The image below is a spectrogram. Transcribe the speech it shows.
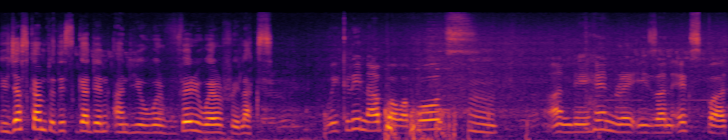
you just come to this garden and you will very well relax. We clean up our pots. And Henry is an expert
